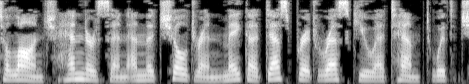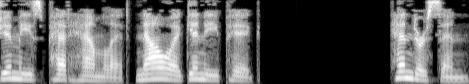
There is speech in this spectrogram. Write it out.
to launch Henderson and the children make a desperate rescue attempt with Jimmy's pet Hamlet now a guinea pig. Henderson,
